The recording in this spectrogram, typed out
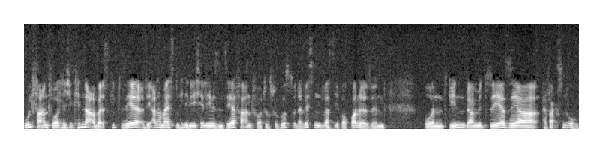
unverantwortliche Kinder, aber es gibt sehr, die allermeisten Kinder, die ich erlebe, sind sehr verantwortungsbewusst oder wissen, was ihre Rolle sind und gehen damit sehr, sehr erwachsen um.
